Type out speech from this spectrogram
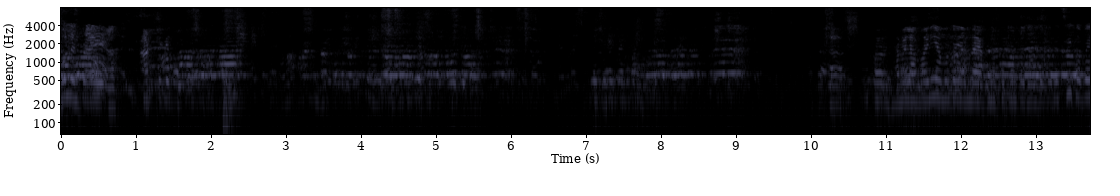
বললেন প্রায় ঝামেলা হয়নি এমনটাই আমরা এখনও পর্যন্ত জানতে পেরেছি তবে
